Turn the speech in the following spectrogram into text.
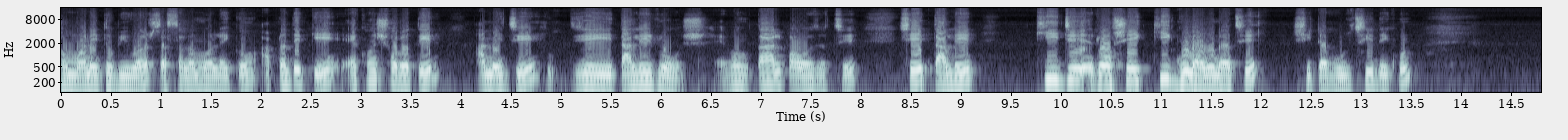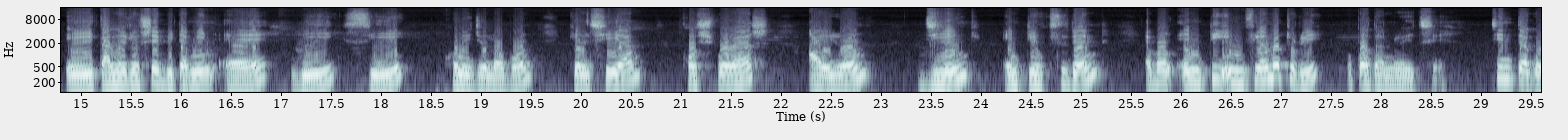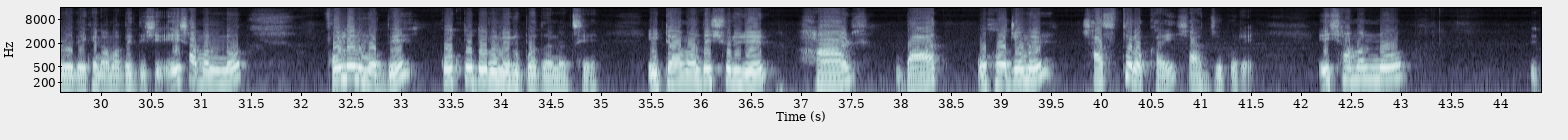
সম্মানিত ভিউয়ার্স আসসালামু আলাইকুম। আপনাদেরকে এখন শরতের আমেজে যে তালের রস এবং তাল পাওয়া যাচ্ছে, সেই তালের কি যে রসে কি গুণাগুণ আছে সেটা বলছি, দেখুন। এই তালের রসে ভিটামিন এ বি সি খনিজ লবণ, calcium, phosphorus, iron, zinc, antioxidant এবং অ্যান্টি ইনফ্ল্যামেটরি উপাদান রয়েছে। চিন্তা করে দেখেন আমাদের দেশের এই সামান্য ফলের মধ্যে কত ধরনের উপাদান আছে। এটা আমাদের শরীরের হাড়, দাঁত ও হজমের স্বাস্থ্য রক্ষায় সাহায্য করে। এই সামান্য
